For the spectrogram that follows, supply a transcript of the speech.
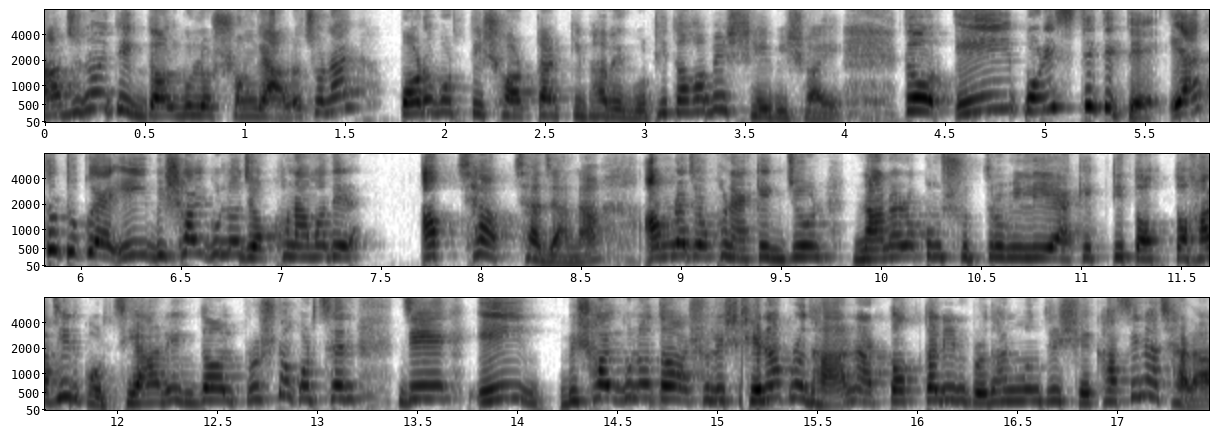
রাজনৈতিক দলগুলোর সঙ্গে আলোচনায় পরবর্তী সরকার কীভাবে গঠিত হবে সে বিষয়ে। তো এই পরিস্থিতিতে এতটুকু, এই বিষয়গুলো যখন আমাদের আবছা আবছা জানা। আমরা যখন এক একজন নানা রকম সূত্র মিলিয়ে এক একটি তত্ত্ব হাজির করছি, আরেক দল প্রশ্ন করছেন যে এই বিষয়গুলো তো আসলে সেনাপ্রধান আর তৎকালীন প্রধানমন্ত্রী শেখ হাসিনা ছাড়া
